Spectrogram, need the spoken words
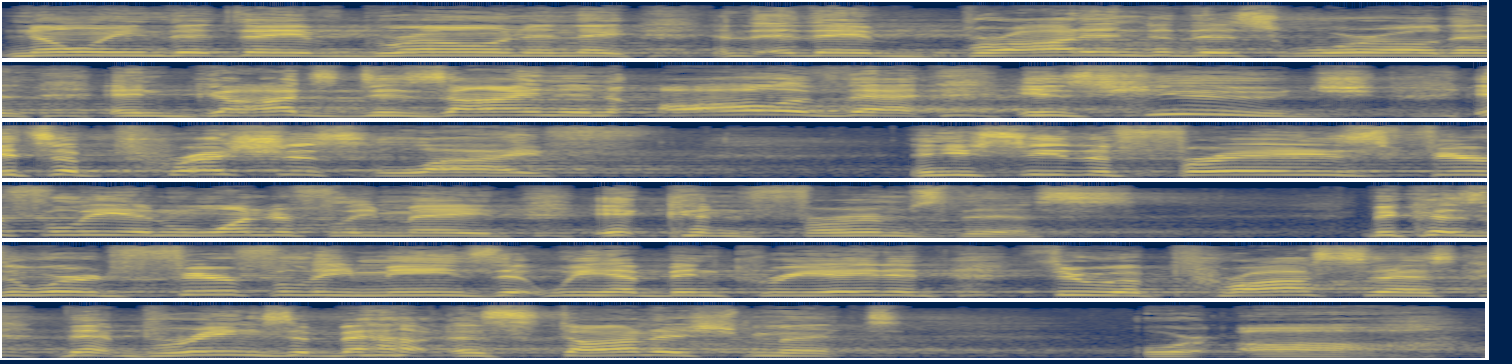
knowing that they've grown and they, they've brought into this world and, and God's design in all of that is huge. It's a precious life. And you see the phrase fearfully and wonderfully made, it confirms this. Because the word fearfully means that we have been created through a process that brings about astonishment or awe.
